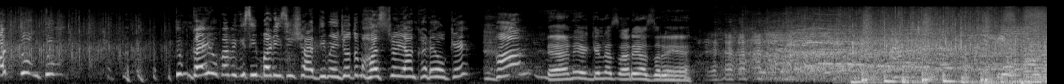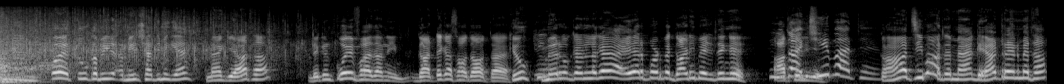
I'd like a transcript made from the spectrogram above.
और तुम तुम तुम गए हो कभी किसी बड़ी सी शादी में जो तुम हंस रहे हो यहाँ खड़े होके? हाँ? मैंने अकेला सारे हंस रहे हैं। ओए तू कभी अमीर शादी में गया? मैं गया था लेकिन कोई फ़ायदा नहीं। घाटे का सौदा होता है। क्यों? मेरे को कहने लगा एयरपोर्ट पे गाड़ी भेज देंगे तो तो अच्छी बात है। कहाँ अच्छी बात है? मैं गया ट्रेन में था।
